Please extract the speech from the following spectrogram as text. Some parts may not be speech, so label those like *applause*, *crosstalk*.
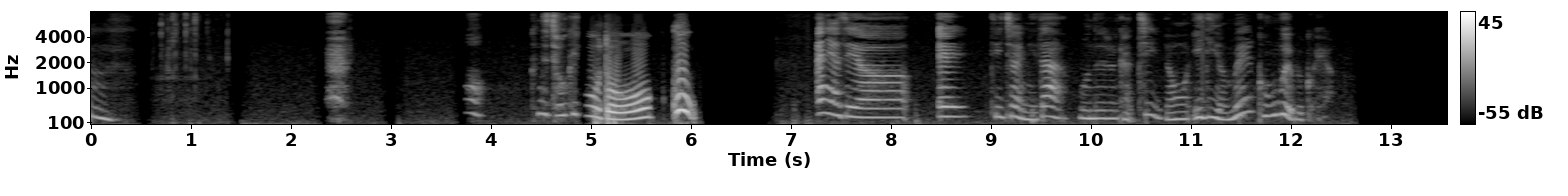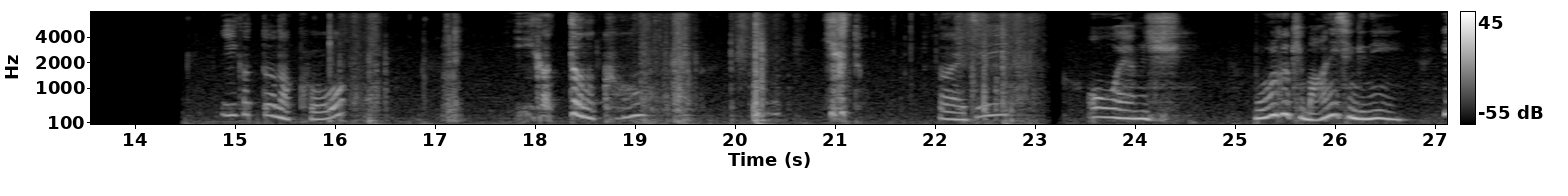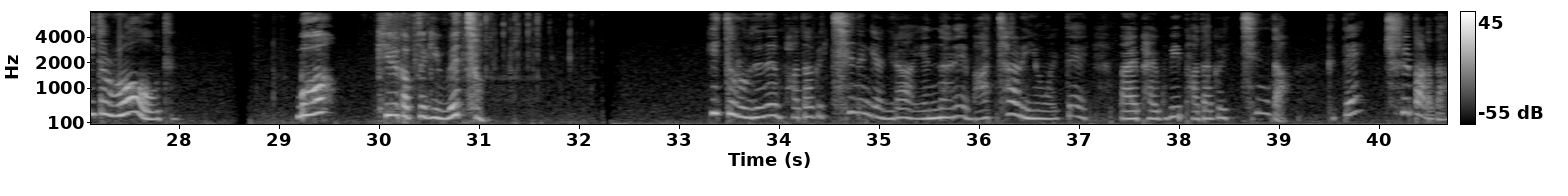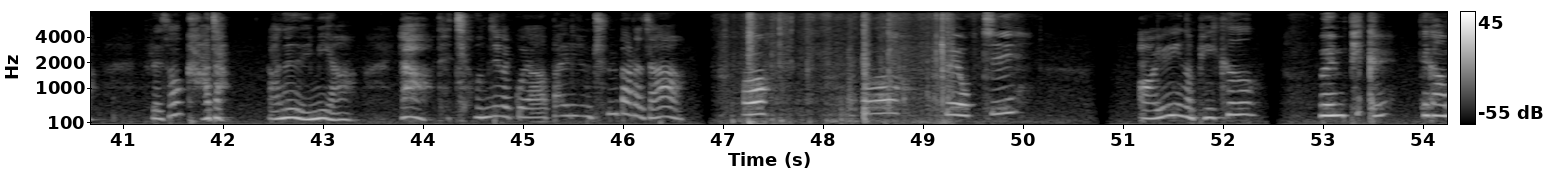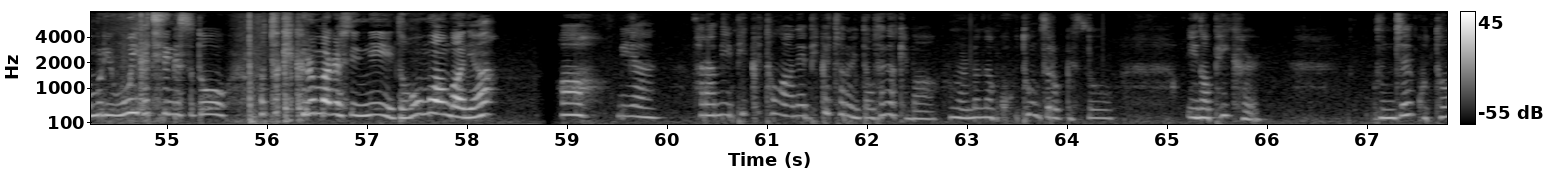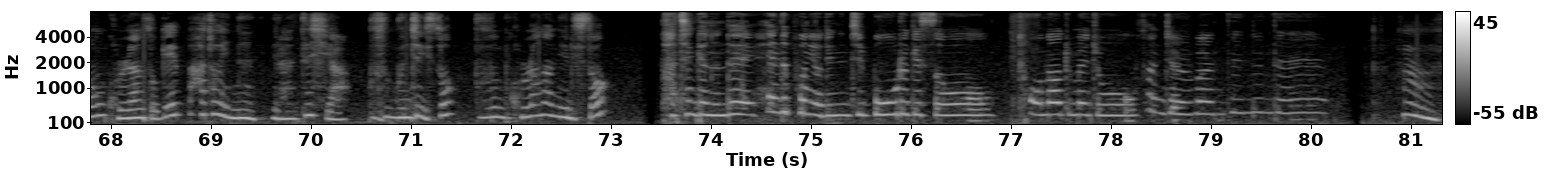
음. 어, 근데 저기 구독 꾹! 안녕하세요. 엘 티처입니다. 오늘은 같이 영어 이디엄을 공부해 볼 거예요. 이것도 넣고 이것도 넣고 이것도 넣어야지. OMG. 뭘 그렇게 많이 챙기니? Hit the road. 뭐? 길을 갑자기 외쳐. 히터로드는 바닥을 치는 게 아니라 옛날에 마차를 이용할 때 말 발굽이 바닥을 친다. 그때 출발하다. 그래서 가자. 라는 의미야. 야, 대체 언제 갈 거야? 빨리 좀 출발하자. 어? 어? 왜 없지? Are you in a pickle? 웬 피클? 내가 아무리 오이같이 생겼어도 어떻게 그런 말을 할수 있니? 너무한 거 아니야? 아, 미안. 사람이 피클통 안에 피클처럼 있다고 생각해봐. 그럼 얼마나 고통스럽겠어. 인어 피클. 문제, 고통, 곤란 속에 빠져있는 이라는 뜻이야. 무슨 문제 있어? 무슨 곤란한 일 있어? 다 챙겼는데 핸드폰이 어디 있는지 모르겠어. 전화 좀 해줘. 산지 얼마 안 됐는데. Hmm.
